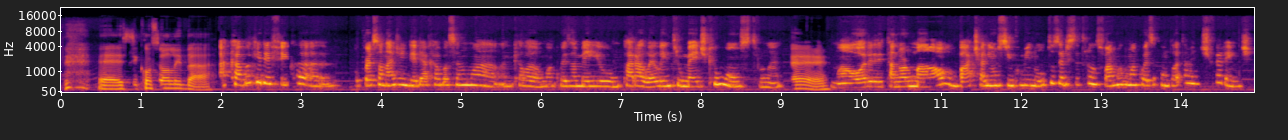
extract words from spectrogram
é, se consolidar. acaba que ele fica. O personagem dele acaba sendo uma, aquela, uma coisa meio um paralelo entre o médico e o monstro, né? É, Uma hora ele tá normal, bate ali uns 5 minutos, ele se transforma numa coisa completamente diferente.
